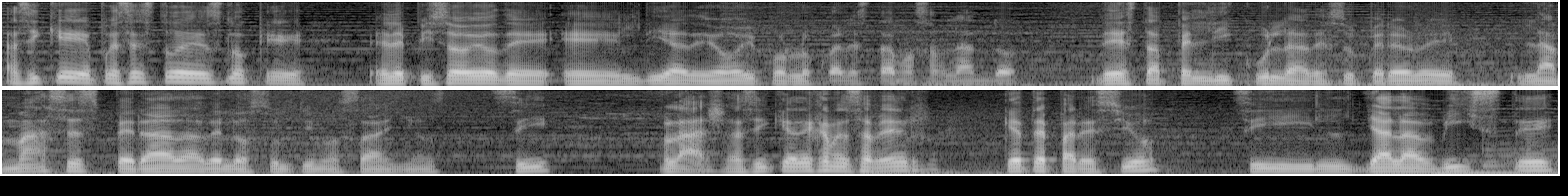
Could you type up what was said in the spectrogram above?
Así que pues esto es lo que el episodio del día de hoy por lo cual estamos hablando de esta película de superhéroe la más esperada de los últimos años, ¿sí? Flash. Así que déjame saber qué te pareció si ya la viste,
